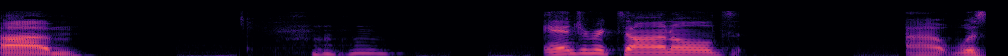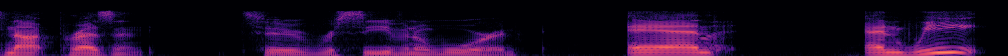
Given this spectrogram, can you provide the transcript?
Um, Andrew MacDonald uh, was not present to receive an award, and and we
